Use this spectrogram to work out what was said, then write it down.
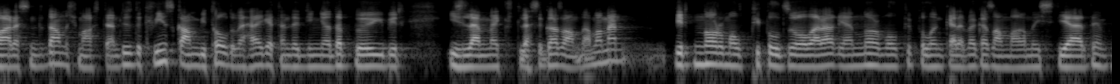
barəsində danışmaq istəyirəm. Düzdür, Queen's Gambit oldu və həqiqətən də dünyada böyük bir izlənmə kütləsi qazandı. Amma mən bir normal people'cu olaraq, yəni normal people-ın qələbə qazanmağını istəyərdim.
